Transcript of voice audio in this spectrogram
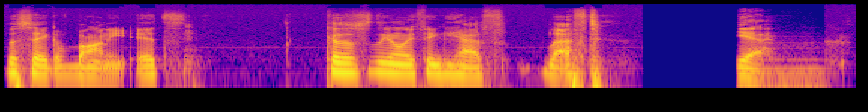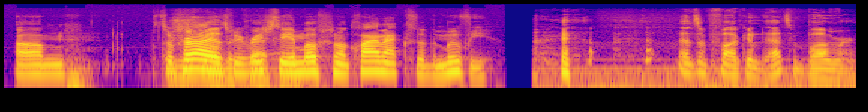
the sake of Bonnie. It's because it's the only thing he has left. Yeah. Um, is a little surprise! We've reached the emotional climax of the movie. That's a fucking. That's a bummer.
